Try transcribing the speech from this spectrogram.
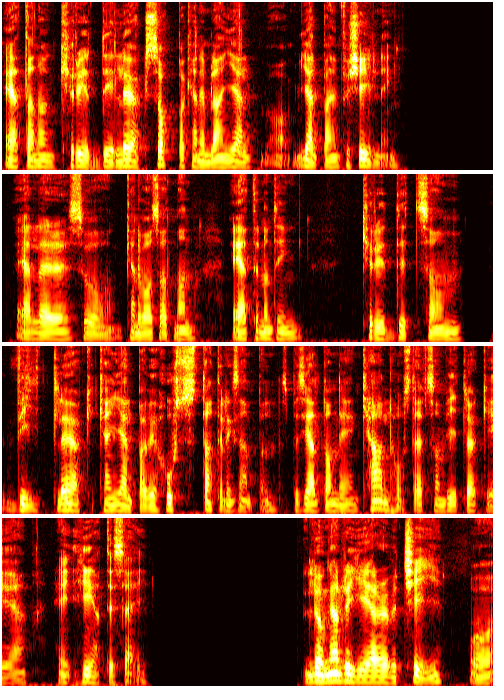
äta någon kryddig löksoppa kan ibland hjälpa en förkylning. Eller så kan det vara så att man äter någonting kryddigt som vitlök kan hjälpa vid hosta till exempel. Speciellt om det är en kall hosta eftersom vitlök är het i sig. Lungan regerar över chi och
